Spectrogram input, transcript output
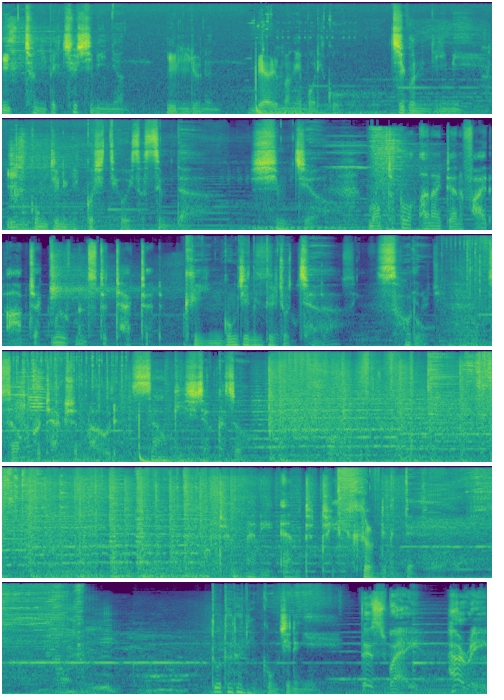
2272년 인류는 멸망의 몰이고 지구는 이미 인공지능의 것이 되어 있었습니다. 심지어 Multiple unidentified object movements detected. 그 인공지능들조차 서로 Self protection mode. 싸우기 시작하죠. Too many entities. 그런데 그때 또 다른 인공지능이 This way. Hurry.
